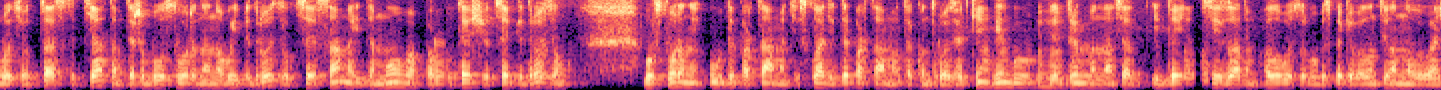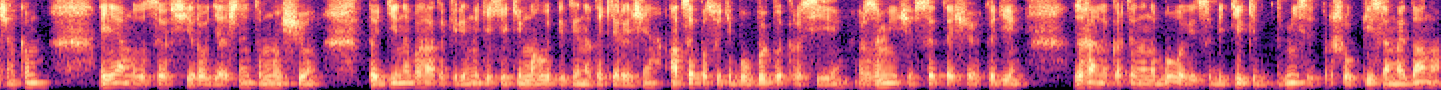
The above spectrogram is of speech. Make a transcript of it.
році от та стаття, там теж було створено новий підрозділ. Це саме йде мова про те, що цей підрозділ був створений у департаменті, в складі департаменту контррозвідки. Він був Мгм. отримана ця ідея, цей задум головою служби безпеки Валентином Наливайченком. І я йому за це щиро вдячний, тому що тоді небагато керівників, які могли піти на такі речі. А це по суті був виклик Росії, розуміючи все те, що тоді загальної картини не було. Від собі тільки місяць пройшов після майдану.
